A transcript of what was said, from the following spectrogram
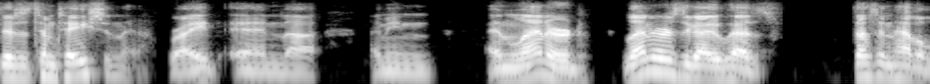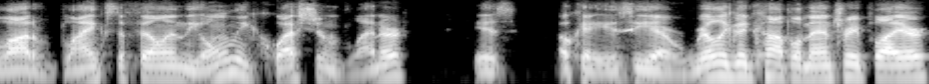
there's a temptation there, right? And uh, I mean, and Leonard, Leonard is the guy who has doesn't have a lot of blanks to fill in. The only question with Leonard is, okay, is he a really good complementary player?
